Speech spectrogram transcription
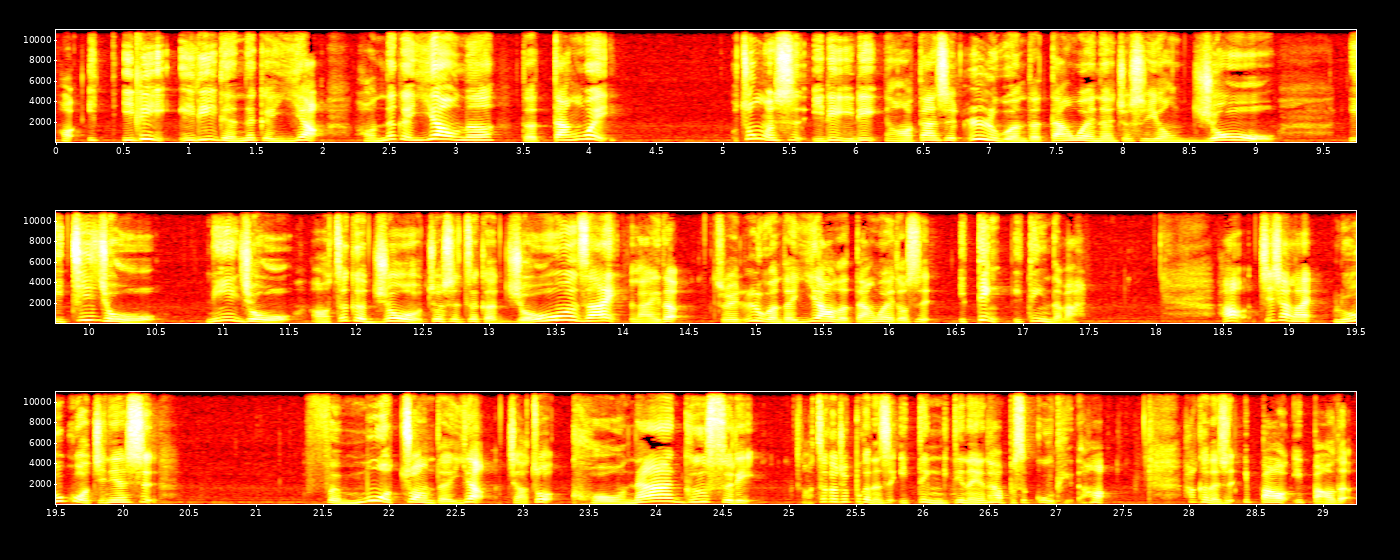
好一一粒一粒的那个药，好那个药呢的单位，中文是一粒一粒哦，但是日文的单位呢就是用 jo，以及 jo，你 jo 哦，这个 jo 就是这个就在来的，所以日文的药的单位都是一定一定的嘛。好，接下来如果今天是。粉末状的药叫做 konagusuri 啊，这个就不可能是一定一定的，因为它不是固体的哈，它可能是一包一包的。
